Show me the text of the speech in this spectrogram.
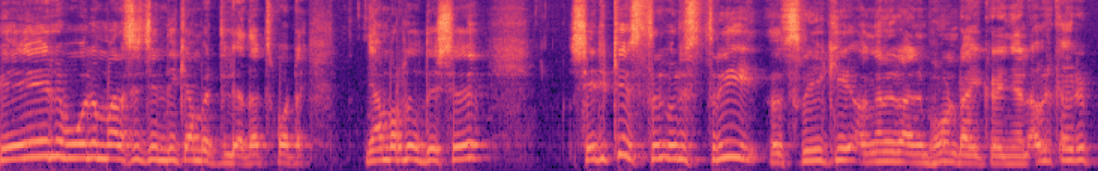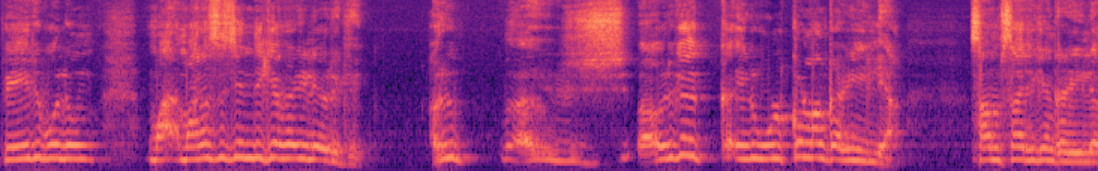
പേര് പോലും മനസ്സിൽ ചിന്തിക്കാൻ പറ്റില്ല. ദാറ്റ്സ് വാട്ട് ഞാൻ പറഞ്ഞ ഉദ്ദേശിച്ചത് ശരിക്കും സ്ത്രീ ഒരു സ്ത്രീ സ്ത്രീക്ക് അങ്ങനെ ഒരു അനുഭവം ഉണ്ടായിക്കഴിഞ്ഞാൽ അവർക്ക് അവരുടെ പേര് പോലും മനസ്സ് ചിന്തിക്കാൻ കഴിയില്ല അവർക്ക്. അവർ അവർക്ക് ഉൾക്കൊള്ളാൻ കഴിയില്ല. സംസാരിക്കാൻ കഴിയില്ല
